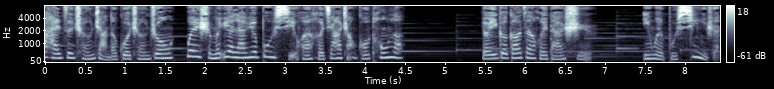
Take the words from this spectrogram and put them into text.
孩子成长的过程中，为什么越来越不喜欢和家长沟通了？有一个高赞回答是：“因为不信任。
